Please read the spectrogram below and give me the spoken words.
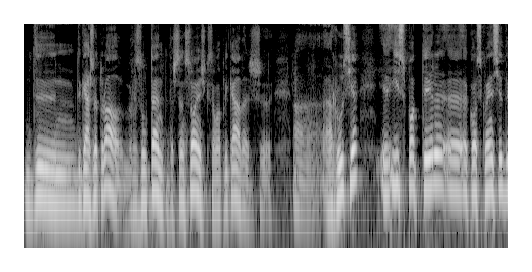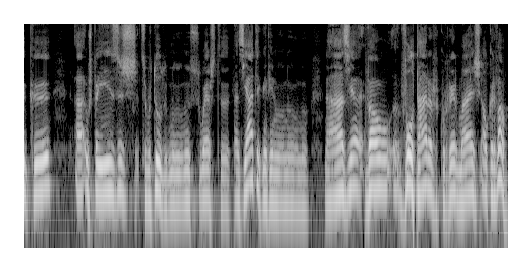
de, de, gás natural resultante das sanções que são aplicadas uh, à, à, Rússia, isso pode ter a consequência de que os países, sobretudo no, no Sueste Asiático, enfim, no, no, na Ásia, vão voltar a recorrer mais ao carvão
